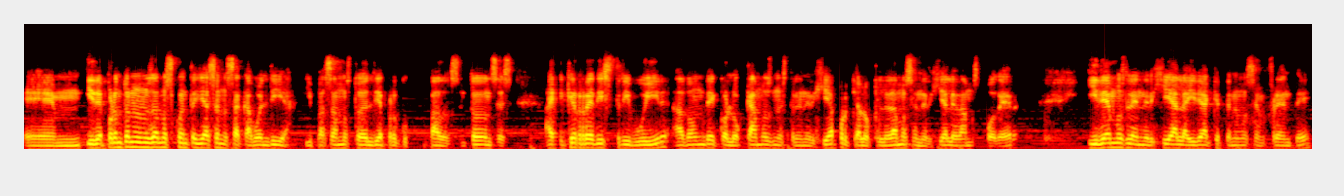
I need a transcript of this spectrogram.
Em, y de pronto no nos damos cuenta, ya se nos acabó el día y pasamos todo el día preocupados. Entonces, hay que redistribuir a dónde colocamos nuestra energía, porque a lo que le damos energía le damos poder. Y demos la energía a la idea que tenemos enfrente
